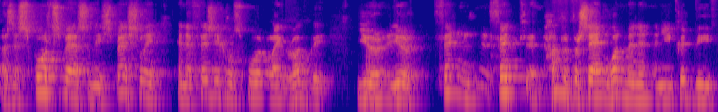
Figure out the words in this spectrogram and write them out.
as a sports person, especially in a physical sport like rugby, you're you're fit and fit 100% one minute, and you could be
